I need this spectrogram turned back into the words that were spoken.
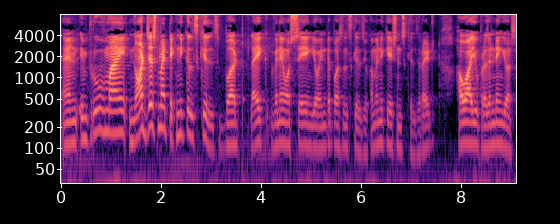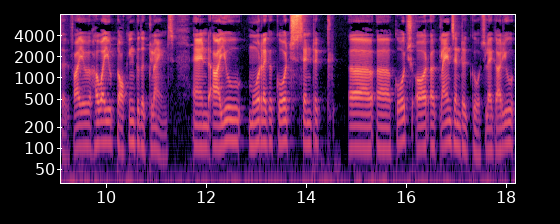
and improve my not just my technical skills but like when i was saying your interpersonal skills your communication skills right? How are you presenting yourself? Are you how are you talking to the clients? And are you more like a coach centric uh, uh, coach or a client centric coach? Like are you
